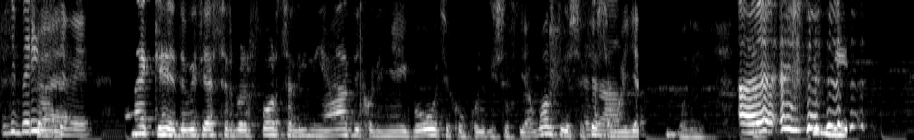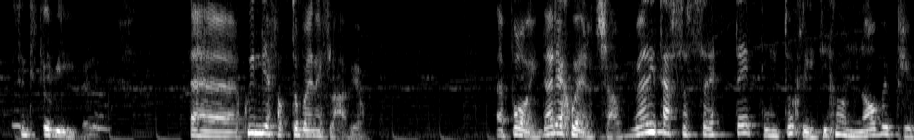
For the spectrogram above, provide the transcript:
Liberissimi. Non è che dovete essere per forza allineati con i miei voti o con quelli di Sofia. A volte io e Sofia Esatto. siamo agli antipodi. Eh. Quindi sentitevi liberi. Eh, quindi ha fatto bene Flavio. E poi Daria Quercia, Veritas 7, punto critico 9 più.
